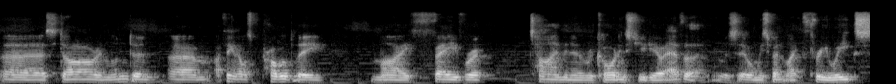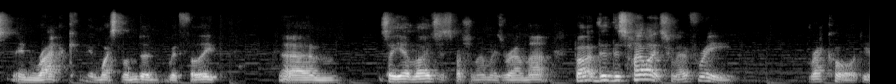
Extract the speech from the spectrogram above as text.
uh, Zdar in London. Um, I think that was probably my favourite time in a recording studio ever. It was when we spent like three weeks in RAK in West London with Philippe. Um, so yeah, loads of special memories around that. But there's highlights from every record. You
